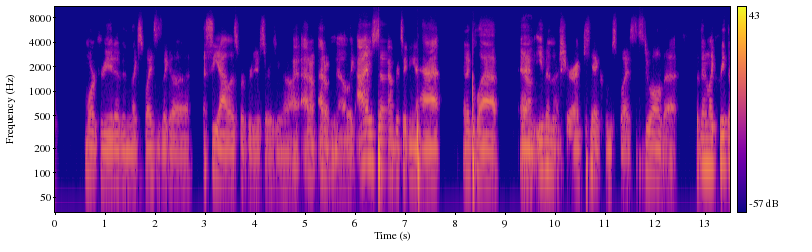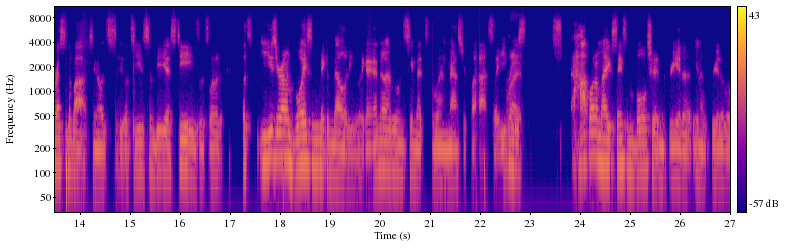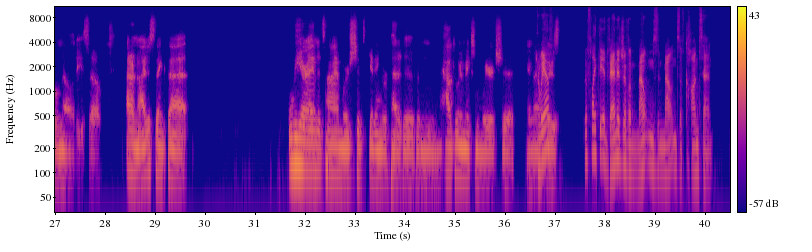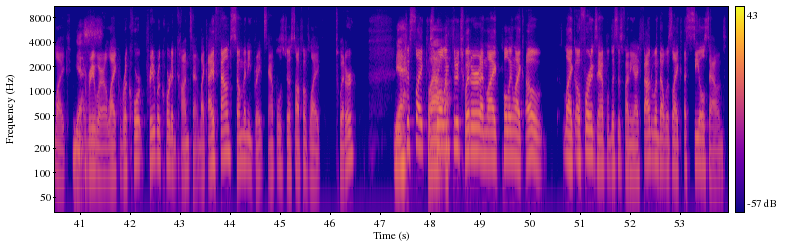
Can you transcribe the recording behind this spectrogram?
more creative and like splice is like a a cialis for producers you know? I, I don't i don't know. Like i'm so down for taking a hat and a clap and even sure a kick from splice. Let's do all that. But then like create the rest of the box you know? Let's let's use some vsts let's let let's use your own voice and make a melody. Like i know everyone's seen that in master class like you can Right. just hop on a mic, say some bullshit, and create a you know create a little melody. So I don't know. I just think that we are in a time where shit's getting repetitive, and how can we make some weird shit? You know, And we have- there's with like the advantage of a mountains and mountains of content like Yes. everywhere like record pre-recorded content. Like i found so many great samples just off of like twitter. Yeah, just like Wow. scrolling through twitter and like pulling like oh like oh for example this is funny. I found one that was like a seal sound.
